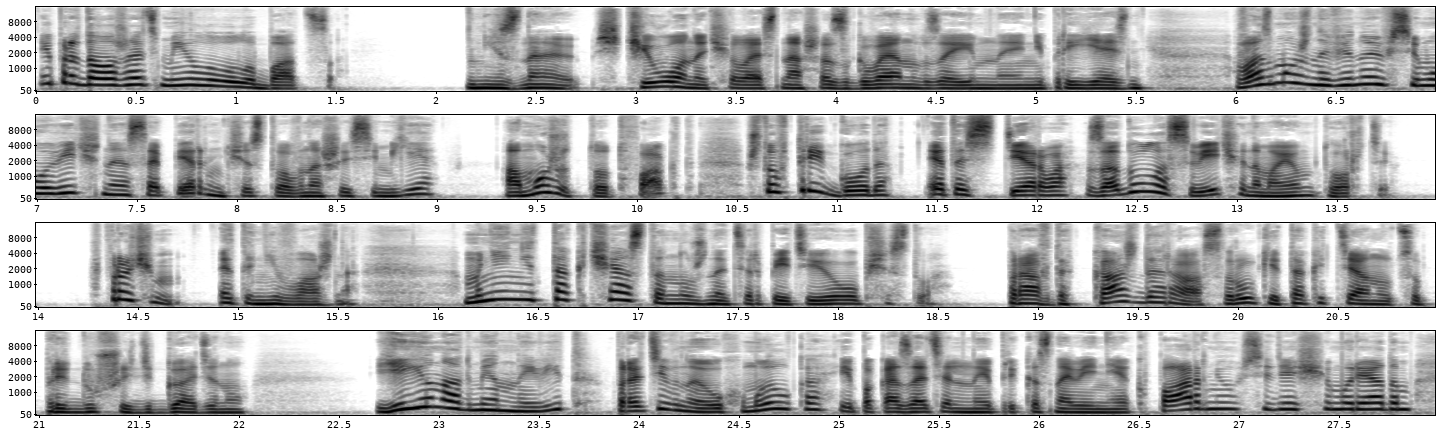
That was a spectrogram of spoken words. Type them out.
и продолжать мило улыбаться — не знаю, с чего началась наша с Гвен взаимная неприязнь. Возможно, виной всему вечное соперничество в нашей семье, а может, тот факт, что в три года эта стерва задула свечи на моем торте. Впрочем, это не важно. Мне не так часто нужно терпеть ее общество. Правда, каждый раз руки так и тянутся придушить гадину. Ее надменный вид, противная ухмылка и показательные прикосновения к парню, сидящему рядом —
